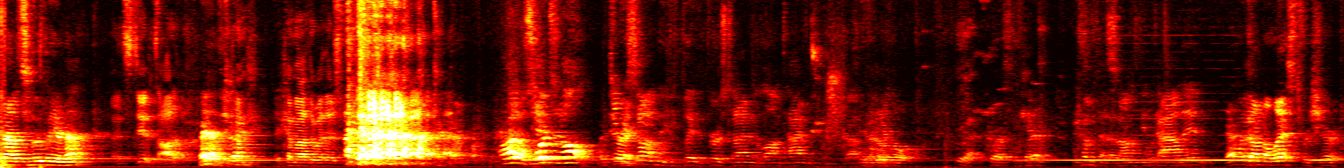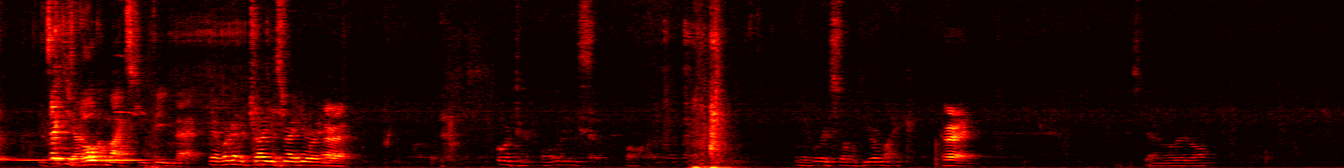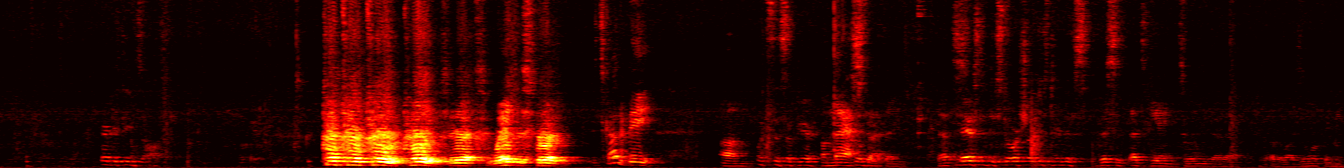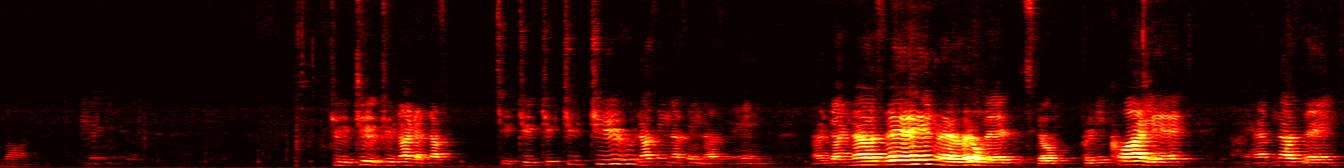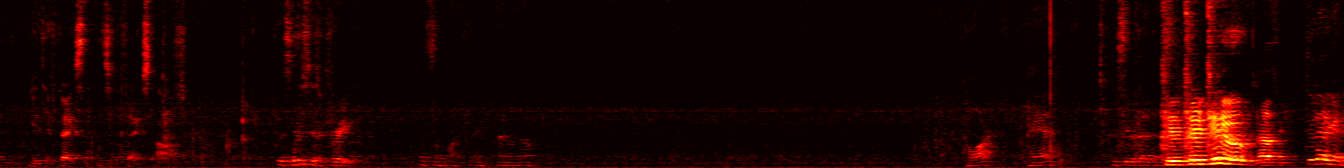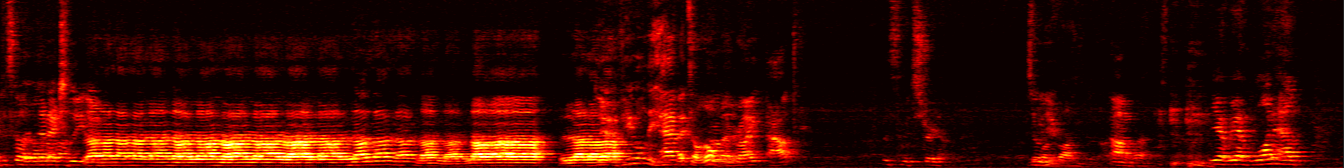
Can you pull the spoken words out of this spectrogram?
come out smoothly or not. That's dude, it's auto. Yeah, that's they, right. come, they come out the way they're supposed to. Auto once and all. That's Every right. song that you played the first time in a long time is from the Yeah, across the cat. That song's dialed in. That one's on the list for sure. It's like these vocal mics keep feeding back. Yeah, we're going to try this right here right now. True, true, true, true. See, that's way distorted. It's gotta be, um, What's this up here? a master thing. That's, There's the distortion, I just turned this, this is, that's gain, so we need that out, otherwise it won't give me volume. Two, two, two, no, I got nothing. Two, two, two, two, two, nothing, nothing, nothing. I got nothing, a little bit, but still pretty quiet. I have nothing. Get the effects, these effects off. this What is this pre? That's a what thing, I don't know. Par, pan, you see what that does? Two, two, two, nothing. Do that again, just go. That, that actually, La um, la la la la la la la la la la la la la la la la la la la. yeah, if you only have it That's a little from the better. right out, Let's switch straight up. so You want you, volume. um, Yeah, we have one out,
